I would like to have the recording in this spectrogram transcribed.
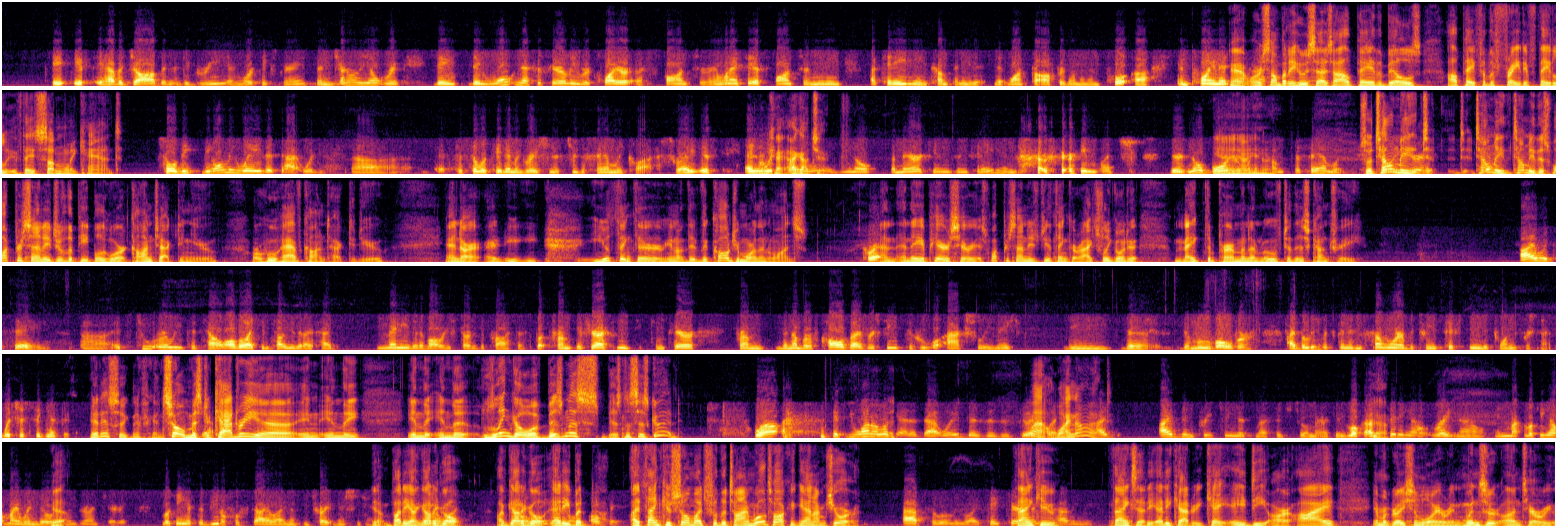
if they have a job and a degree and work experience, then generally don't re- they they won't necessarily require a sponsor. And when I say a sponsor, meaning a Canadian company that, that wants to offer them an empl- uh, employment. Yeah, or somebody who says, "I'll pay the bills, I'll pay for the freight if they if they suddenly can't." So the, the only way that that would uh, facilitate immigration is through the family class, right? If and Okay, by I got you. You know, Americans and Canadians are very much there's no border yeah, when yeah. it comes to family. So tell if me, t- t- tell me, tell me this: What percentage of the people who are contacting you, or who have contacted you, and are are- you, you think they're, you know, they, they've called you more than once, correct. and, and they appear serious? What percentage do you think are actually going to make the permanent move to this country? I would say uh, it's too early to tell. Although I can tell you that I've had many that have already started the process. But from if you're asking me to compare from the number of calls I've received to who will actually make the the the move over, I believe it's going to be somewhere between 15 to 20 percent, which is significant. It is significant. So, Mr. Kadri, uh, in in the in the in the lingo of business, business is good. Well, if you want to look at it that way, business is good. Well, why not? I've, I've been preaching this message to Americans. Look, I'm Yeah. sitting out right now, in my, looking out my window Yeah. in Windsor, Ontario, looking at the beautiful skyline of Detroit, Michigan. Yeah, buddy, I got to you know go. what? I've got to Oh, go, Eddie. But Okay. I thank you so much for the time. We'll talk again, I'm sure. Absolutely, right. Take care. Thank Thanks you. for having me. Thanks, Eddie. Eddie Kadri, K A D R I, immigration lawyer in Windsor, Ontario.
